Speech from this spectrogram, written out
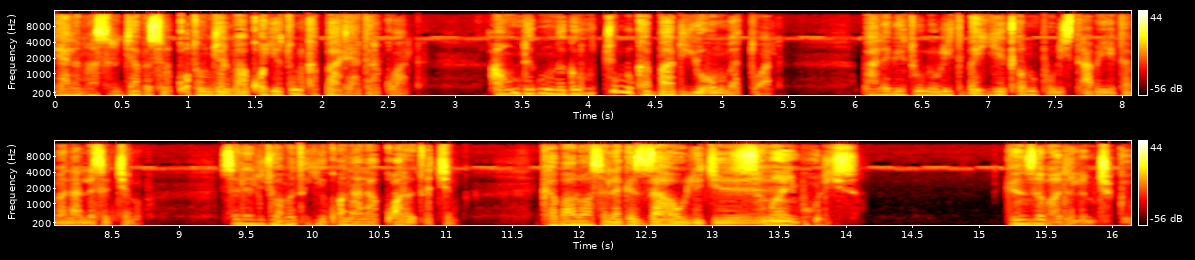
ያለ ማስረጃ በስርቆት ወንጀል ማቆየቱን ከባድ ያደርገዋል። አሁን ደግሞ ነገሮች ሁሉ ከባድ እየሆኑ መጥተዋል። ባለቤቱ ሎሊት በየቀኑ ፖሊስ ጣቢያ እየተመላለሰች ነው። ስለ ልጇ መጠየቋን አላቋረጠችም። ከባሏ ስለ ገዛኸው ልጅ ስማኝ ፖሊስ፣ ገንዘብ አይደለም ችግሩ።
